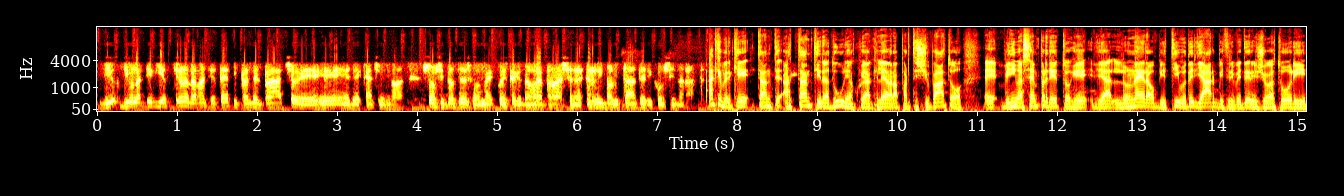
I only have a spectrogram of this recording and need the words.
di, di, una deviazione davanti a te, ti prende il braccio e, ed è calcio di gola. Sono situazioni secondo me queste che dovrebbero essere rivalutate e riconsiderate. Anche perché tante, a tanti raduni a cui anche lei avrà partecipato eh, veniva sempre detto che non era obiettivo degli arbitri vedere i giocatori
